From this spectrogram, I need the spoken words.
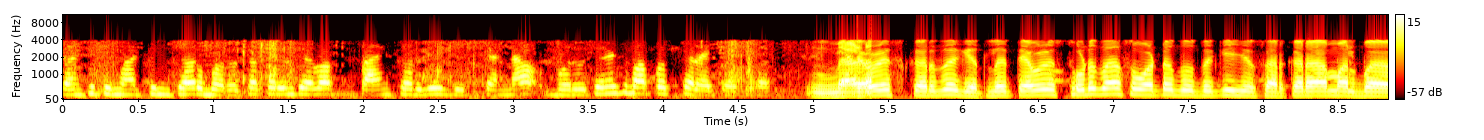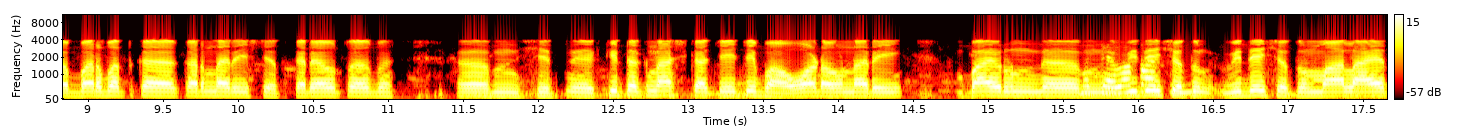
कारण की तुम्हाला तुमच्यावर भरोसा करून जेव्हा बँक कर्ज देत त्यांना भरोशानेच वापस करायचं असतं. ज्यावेळेस कर्ज घेतलं त्यावेळेस थोडंच असं वाटत होतं की हे सरकार आम्हाला बरबाद करणारे शेतकऱ्याचं शेत कीटकनाशकाचे जे भाव वाढवणारे बाहेरून तेव्हापासून- विदेशातून विदेशातून माल आयात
